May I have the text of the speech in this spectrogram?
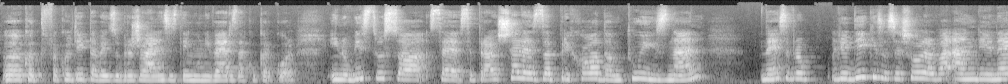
kot fakulteta v izobraževalnem sistemu, univerza, kako koli. In v bistvu so se, se pravi, šele z prihodom tujih znanj ne, se pravi, ljudi, ki so se šolali v Angliji, na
